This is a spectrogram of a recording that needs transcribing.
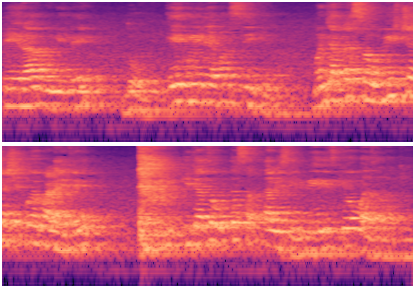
तेरा गुणिले दोन. ए गुणिले आपण सी केलं. म्हणजे आपल्याला सव्वीसचे असे पळ पाडायचे की ज्याचं उत्तर सत्तावीस आहे. बेरीज किंवा वजाबाकी.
